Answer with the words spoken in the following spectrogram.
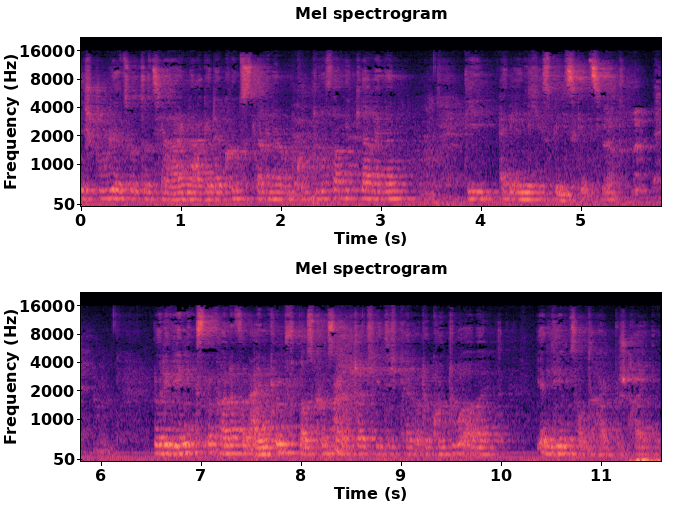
die Studie zur sozialen Lage der Künstlerinnen und Kulturvermittlerinnen, die ein ähnliches Bild skizziert. Nur die wenigsten können von Einkünften aus künstlerischer Tätigkeit oder Kulturarbeit ihren Lebensunterhalt bestreiten.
